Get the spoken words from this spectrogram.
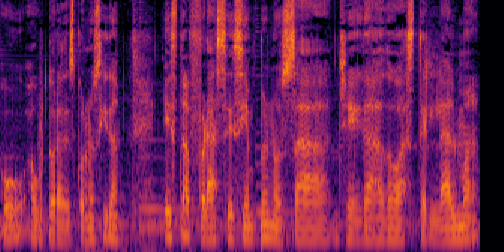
o autora desconocida. Esta frase siempre nos ha llegado hasta el alma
